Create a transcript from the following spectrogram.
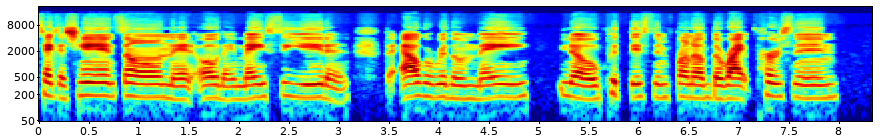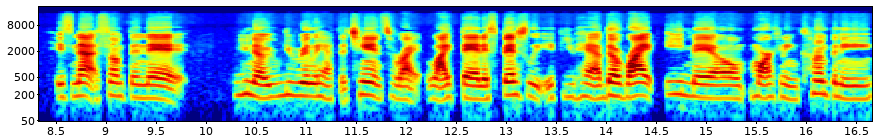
take a chance on that, oh, they may see it and the algorithm may, you know, put this in front of the right person. It's not something that, you know, you really have to chance right like that, especially if you have the right email marketing company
